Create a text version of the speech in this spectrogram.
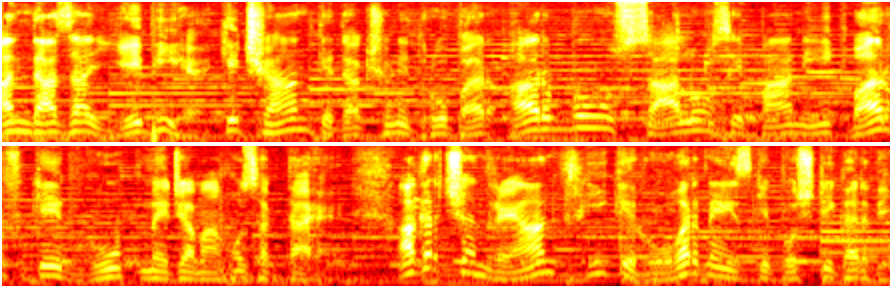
अंदाज़ा ये भी है कि चाँद के दक्षिणी ध्रुव पर अरबों सालों से पानी बर्फ़ के रूप में जमा हो सकता है। अगर चंद्रयान थ्री के रोवर ने इसकी पुष्टि कर दी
